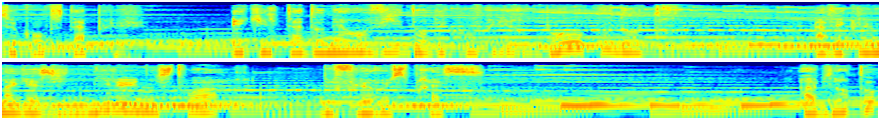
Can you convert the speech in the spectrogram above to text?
Ce conte t'a plu et qu'il t'a donné envie d'en découvrir beaucoup d'autres avec le magazine Mille et une histoires de Fleurus Press. À bientôt!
